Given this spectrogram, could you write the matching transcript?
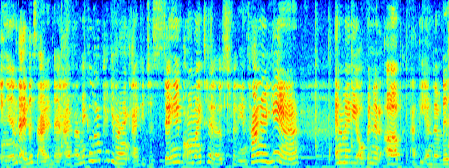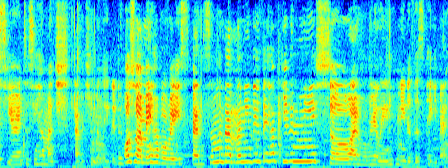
And I decided that if I make a little piggy bank, I could just save all my tips for the entire year and maybe open it up at the end of this year and to see how much I've accumulated. Also, I may have already spent some of that money that they have given me, so I really needed this piggy bank.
